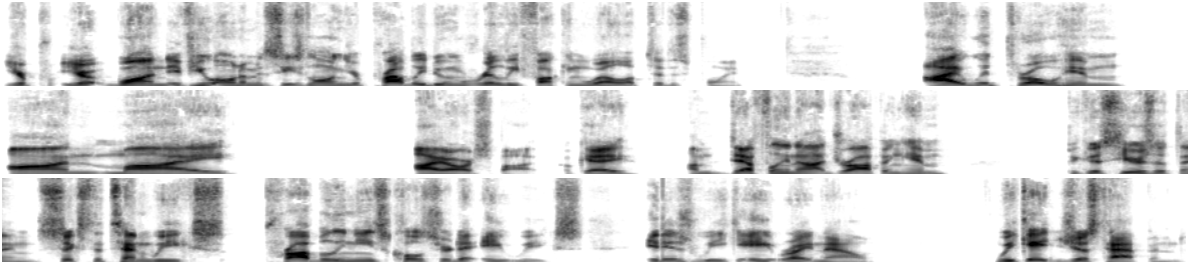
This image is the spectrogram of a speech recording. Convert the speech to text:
you're you're one. If you own him in season long, you're probably doing really fucking well up to this point. I would throw him on my IR spot. Okay. I'm definitely not dropping him because here's the thing six to 10 weeks probably needs closer to eight weeks. It is week eight right now. Week eight just happened.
